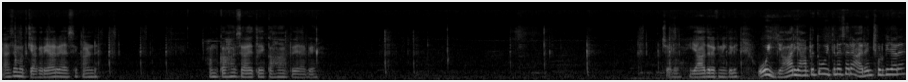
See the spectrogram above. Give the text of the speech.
ऐसे मत क्या कर यार ऐसे कांड। हम कहाँ से आए थे, कहाँ पे आ गए? चलो, याद रखने के लिए। ओ यार, यहाँ पे तो इतने सारे आयरन छोड़ के जा रहा है।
